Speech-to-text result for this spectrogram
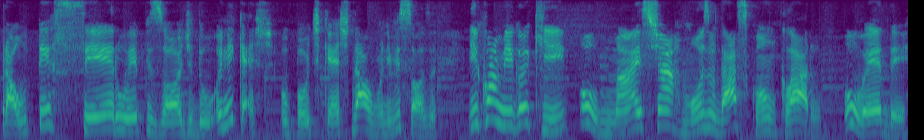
para o terceiro episódio do Unicast, o podcast da Univiçosa. E comigo aqui, o mais charmoso das com, claro, o Éder.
